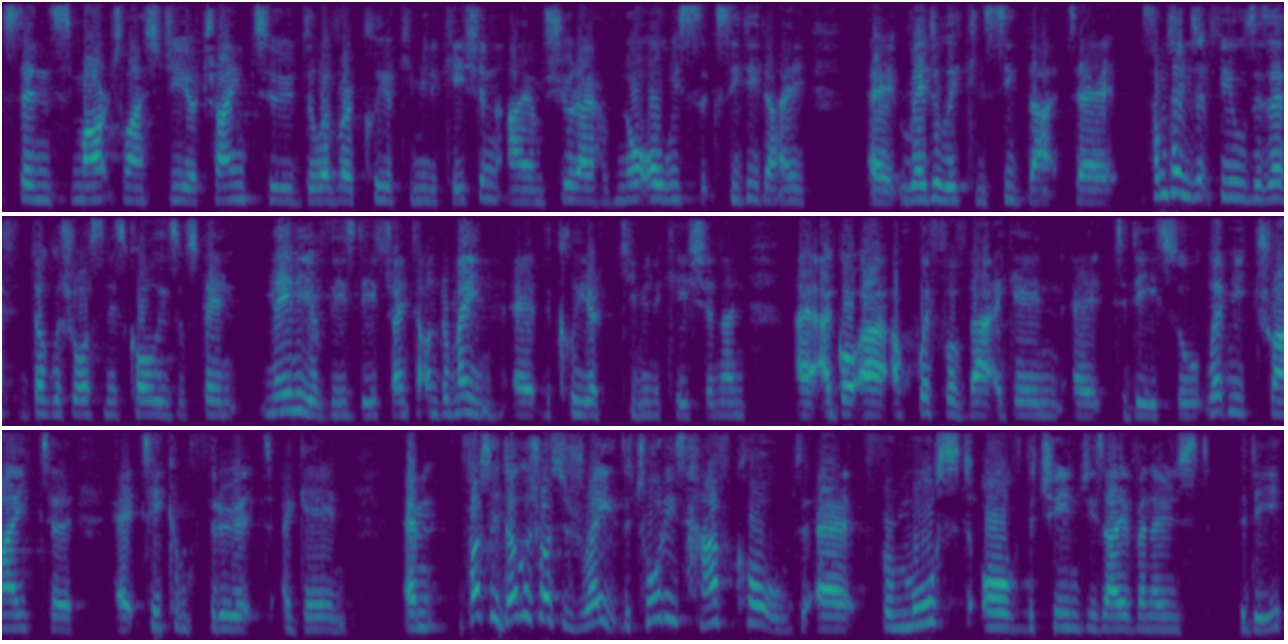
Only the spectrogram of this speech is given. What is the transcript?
since March last year trying to deliver clear communication. I am sure I have not always succeeded. I uh, readily concede that. Uh, sometimes it feels as if Douglas Ross and his colleagues have spent many of these days trying to undermine uh, the clear communication, and I, got a, a, whiff of that again uh, today. So let me try to uh, take him through it again. Um, firstly, Douglas Ross is right. The Tories have called uh, for most of the changes I have announced today.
